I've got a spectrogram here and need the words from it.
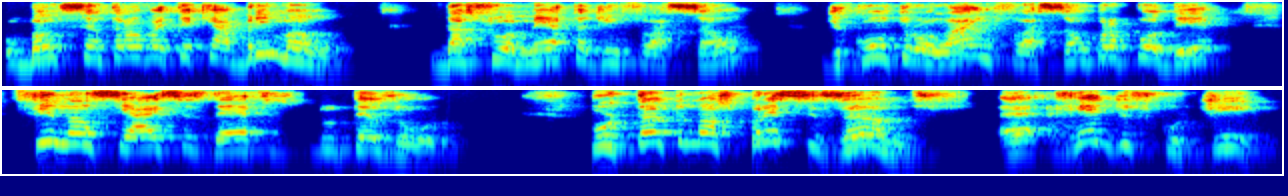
o Banco Central vai ter que abrir mão da sua meta de inflação, de controlar a inflação, para poder financiar esses déficits do Tesouro. Portanto, nós precisamos é, rediscutir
